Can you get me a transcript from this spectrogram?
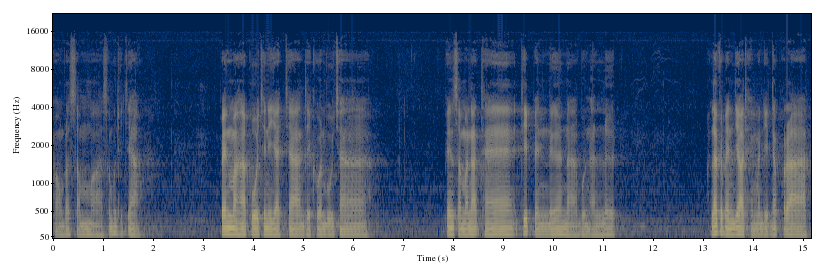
ของพระสัมมาสัมพุทธเจ้า เป็นมหาปูชนียาจารย์ที่ควรบูชา เป็นสมณะแท้ที่เป็นเนื้อนาบุญอันเลิศ แล้วก็เป็นยอดแห่งบัณฑิตนักปราชญ์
